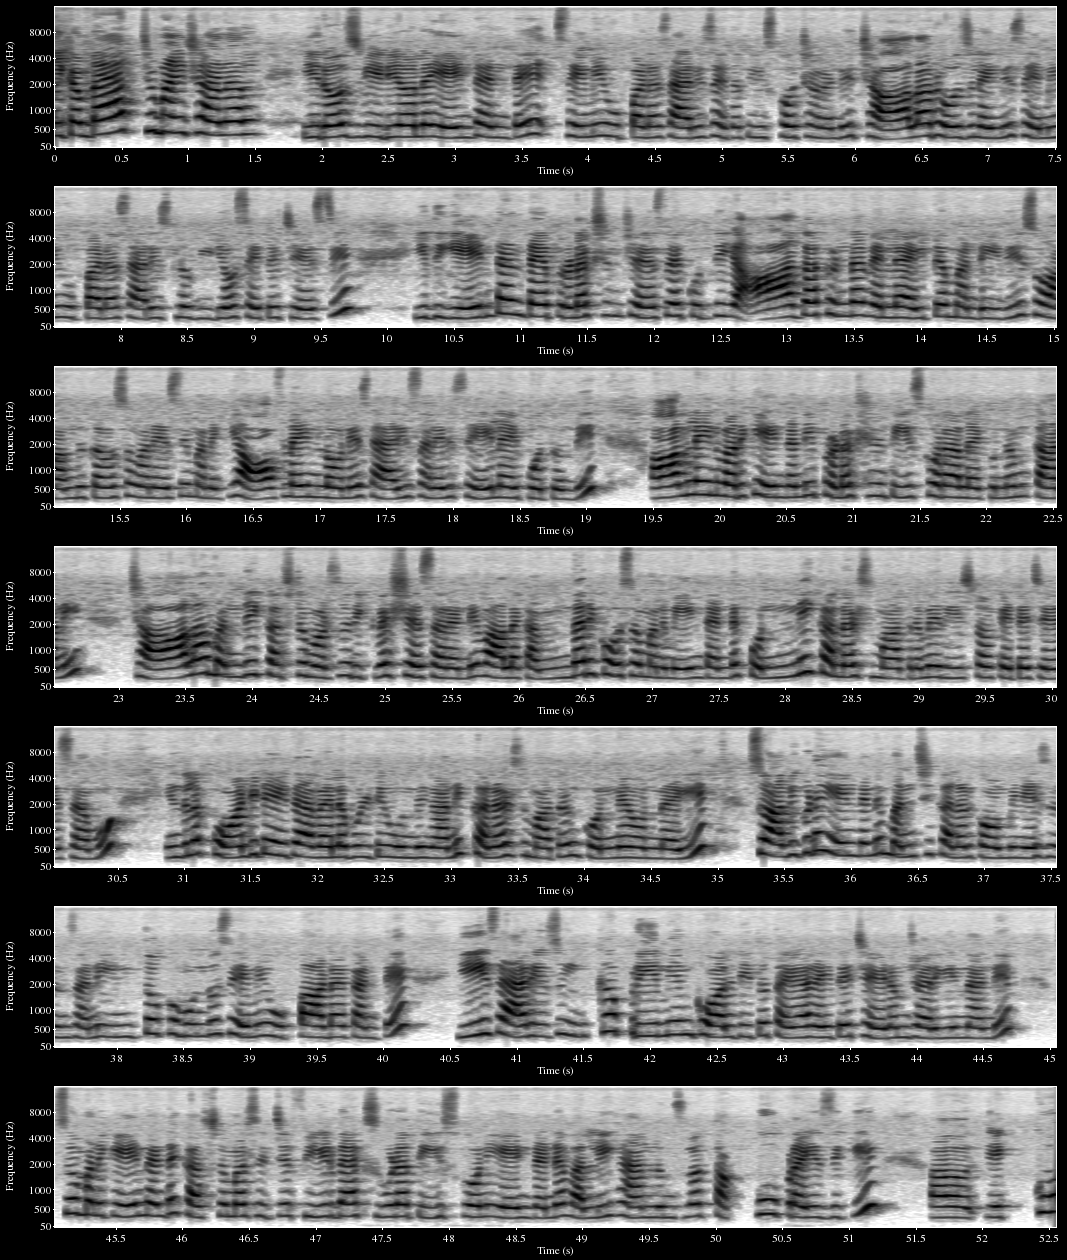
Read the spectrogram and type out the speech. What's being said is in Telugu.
Welcome back to my channel ఈరోజు వీడియోలో ఏంటంటే సెమీ ఉప్పాడ శారీస్ అయితే తీసుకొచ్చానండి చాలా రోజులైంది సెమీ ఉప్పాడ శారీస్లో వీడియోస్ అయితే చేసి. ఇది ఏంటంటే ప్రొడక్షన్ చేసే కొద్ది ఆగకుండా వెళ్ళే ఐటెం అండి ఇది. సో అందుకోసం అనేసి మనకి ఆఫ్లైన్లోనే శారీస్ అనేది సేల్ అయిపోతుంది. ఆన్లైన్ వరకు ఏంటంటే ప్రొడక్షన్ తీసుకురాలేకున్నాం. కానీ చాలా మంది కస్టమర్స్ రిక్వెస్ట్ చేశారండి. వాళ్ళకందరి కోసం మనం ఏంటంటే కొన్ని కలర్స్ మాత్రమే రీస్టాక్ అయితే చేసాము ఇందులో క్వాంటిటీ అయితే అవైలబిలిటీ ఉంది కానీ కలర్స్ మాత్రం కొన్నే ఉన్నాయి. సో అవి కూడా ఏంటంటే మంచి కలర్ కాంబినేషన్స్ అండి. ఇంతకు ముందు సేమీ ఉప్పాడ కంటే ఈ శారీస్ ఇంకా ప్రీమియం క్వాలిటీతో తయారైతే చేయడం జరిగిందండి. సో మనకి ఏంటంటే కస్టమర్స్ ఇచ్చే ఫీడ్బ్యాక్స్ కూడా తీసుకొని ఏంటంటే వల్లీ హ్యాండ్లూమ్స్లో తక్కువ ప్రైజ్కి ఎక్కువ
